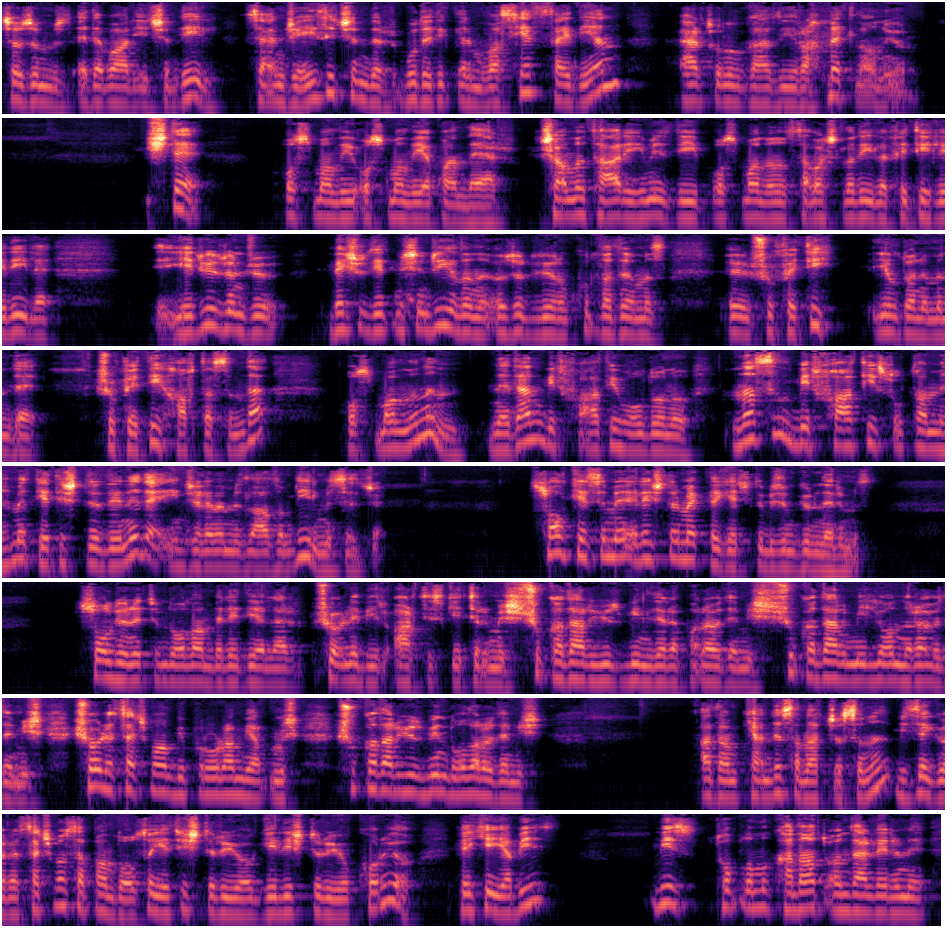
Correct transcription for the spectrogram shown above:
Sözümüz edebali için değil, sen ceyiz içindir. Bu dediklerimi vasiyet say diyen Ertuğrul Gazi'yi rahmetle anıyorum. İşte Osmanlı'yı Osmanlı yapan değer. Şanlı tarihimiz deyip Osmanlı'nın savaşlarıyla, fetihleriyle 700. E, 570. yılını özür diliyorum kutladığımız e, şu fetih yıl dönümünde, şu fetih haftasında Osmanlı'nın neden bir fatih olduğunu, nasıl bir Fatih Sultan Mehmet yetiştirdiğini de incelememiz lazım değil mi sizce? Sol kesimi eleştirmekle geçti bizim günlerimiz. Sol yönetimde olan belediyeler şöyle bir artist getirmiş, şu kadar yüz bin lira para ödemiş, şu kadar milyon lira ödemiş, şöyle saçma bir program yapmış, şu kadar yüz bin dolar ödemiş. Adam kendi sanatçısını bize göre saçma sapan da olsa yetiştiriyor, geliştiriyor, koruyor. Peki ya biz? Biz toplumun kanaat önderlerini,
